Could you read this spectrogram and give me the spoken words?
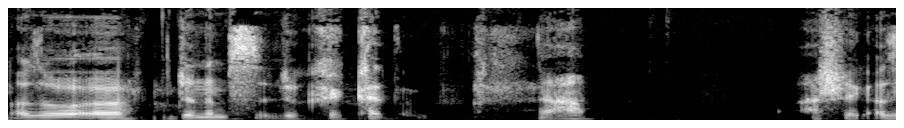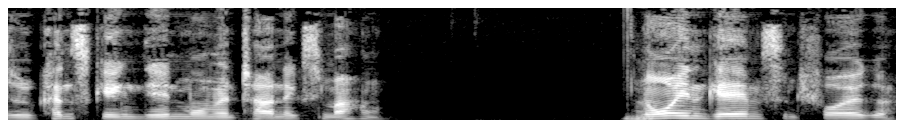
Also äh, du nimmst, du kannst, ja, Arschleck. Also du kannst gegen den momentan nichts machen. Ja. Neun Games in Folge.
